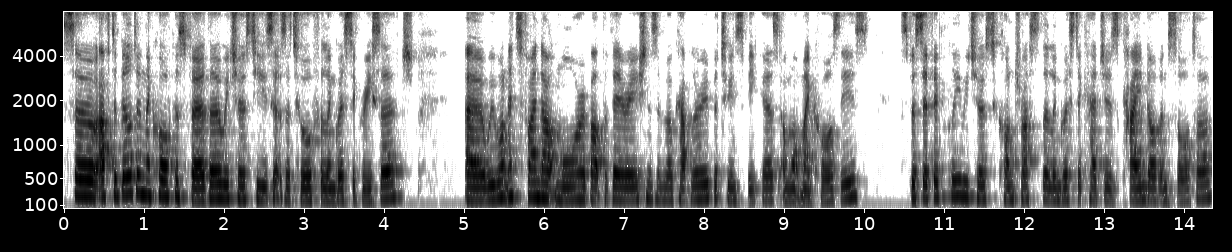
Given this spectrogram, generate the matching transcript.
So after building the corpus further, we chose to use it as a tool for linguistic research. Uh, we wanted to find out more about the variations in vocabulary between speakers and what might cause these. Specifically, we chose to contrast the linguistic hedges kind of and sort of.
